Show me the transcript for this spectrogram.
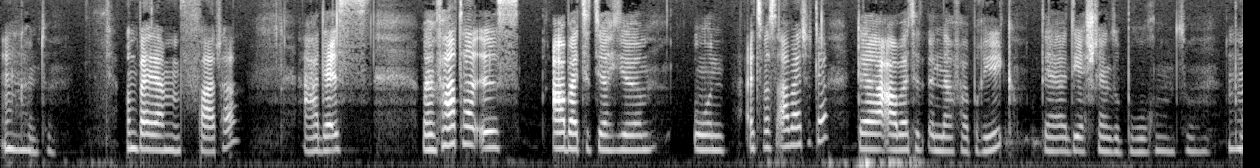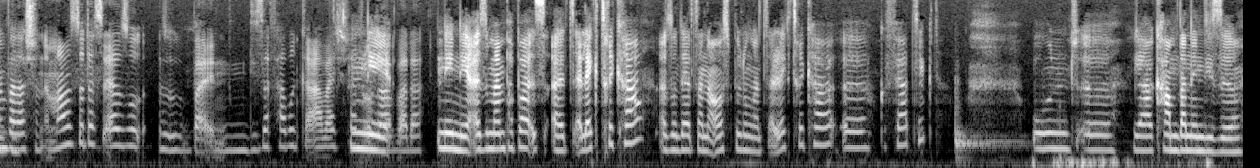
Mhm. könnte. Und bei deinem Vater? Ah, der ist, mein Vater ist, arbeitet ja hier und Als was arbeitet er? Der arbeitet in der Fabrik. Der, die erstellen so Bohren und so. Mhm. War das schon immer so, dass er so also bei in dieser Fabrik gearbeitet hat? Nee. Oder war da Nee, nee, also mein Papa ist als Elektriker, also der hat seine Ausbildung als Elektriker äh, gefertigt. Und äh, ja, kam dann in diese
